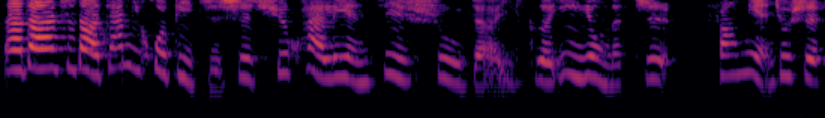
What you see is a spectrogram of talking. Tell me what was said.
那大家知道，加密货币只是区块链技术的一个应用的之方面，就是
